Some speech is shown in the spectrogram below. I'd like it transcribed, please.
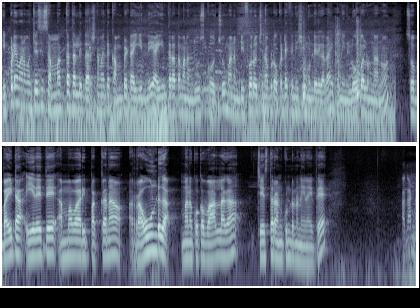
ఇప్పుడే మనం వచ్చేసి సమ్మక్క తల్లి దర్శనం అయితే కంప్లీట్ అయ్యింది. అయిన తర్వాత మనం చూసుకోవచ్చు. మనం బిఫోర్ వచ్చినప్పుడు ఒకటే ఫినిషింగ్ ఉండేది కదా. ఇప్పుడు నేను లోపల ఉన్నాను. సో బయట ఏదైతే అమ్మవారి పక్కన రౌండ్గా మనకు ఒక వాళ్ళగా చేస్తారు అనుకుంటున్నాను నేనైతే. అగండ.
